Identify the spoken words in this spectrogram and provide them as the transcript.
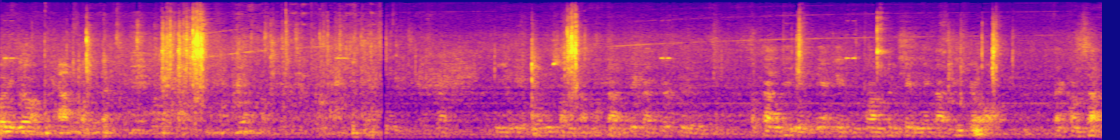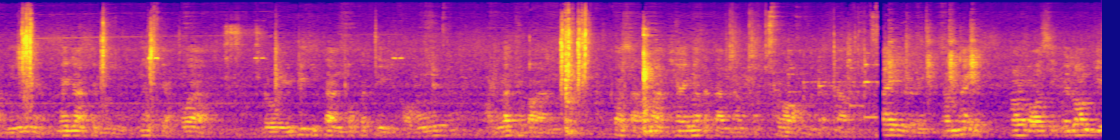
วนอีกรอบครับครับมีเหตุผลสองสามประการด้วยกันก็คือประการที่หนึ่งเนี่ยเห็นความจำเป็นในการที่จะออกแต่คำสั่งนี้เนี่ยไม่น่าจะมีเนื่องจากว่าโดยวิธีการปกติของของรัฐบาล ก็สามารถใช้มาตรการทางปกครองนะครับให้ทำให้พรบสิ่งแวดล้อมปี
